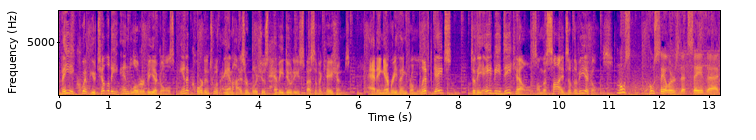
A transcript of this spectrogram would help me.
they equip utility end loader vehicles in accordance with Anheuser-Busch's heavy-duty specifications, adding everything from lift gates to the AB decals on the sides of the vehicles. Most wholesalers that say that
